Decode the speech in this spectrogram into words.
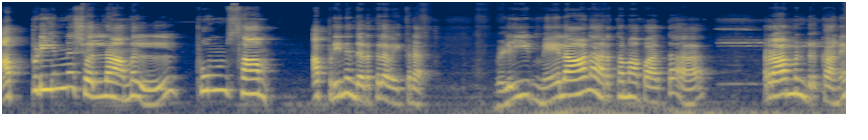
அப்படின்னு சொல்லாமல் பும்சாம் அப்படின்னு இந்த இடத்துல வைக்கிறார். வெளி மேலான அர்த்தமா பார்த்தா ராமன் இருக்கானே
